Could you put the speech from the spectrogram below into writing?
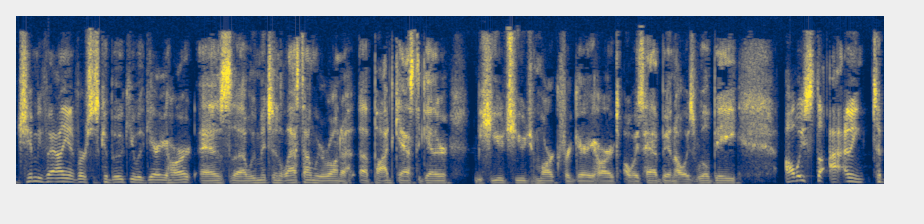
Jimmy Valiant versus Kabuki with Gary Hart, as uh, we mentioned the last time we were on a, a podcast together. A huge, huge mark for Gary Hart. Always have been, always will be. Always thought. I mean, to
